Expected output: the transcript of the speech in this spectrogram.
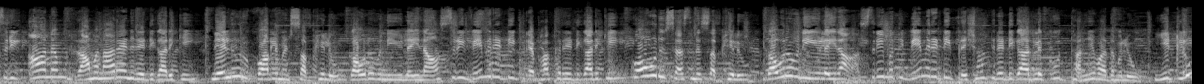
శ్రీ ఆనం రామనారాయణ రెడ్డి గారికి నెల్లూరు పార్లమెంట్ సభ్యులు గౌరవనీయులైన శ్రీ వేమిరెడ్డి ప్రభాకర్ రెడ్డి గారికి కోవూరు శాసన సభ్యులు గౌరవనీయులైన శ్రీమతి వేమిరెడ్డి ప్రశాంత్ రెడ్డి గారులకు ధన్యవాదములు. ఇట్లు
